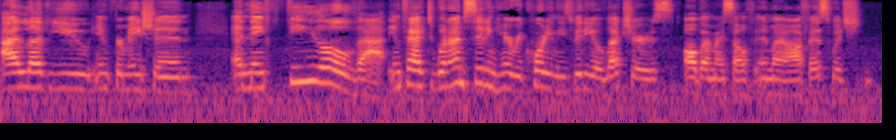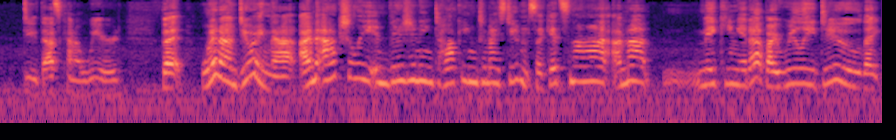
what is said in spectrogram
I love you information and they feel that. In fact, when I'm sitting here recording these video lectures all by myself in my office, which, dude, that's kind of weird. But when I'm doing that, I'm actually envisioning talking to my students. Like it's not, I'm not making it up. I really do, like,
